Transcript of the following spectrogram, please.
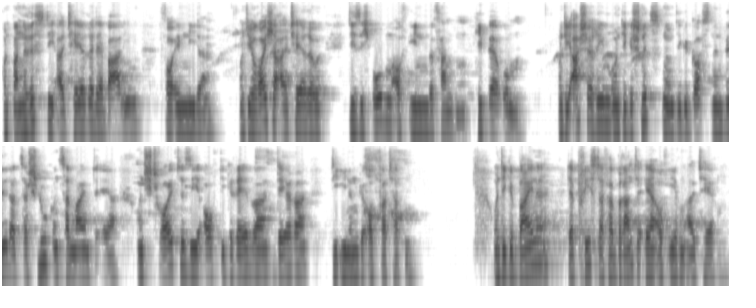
Und man riss die Altäre der Balim vor ihm nieder und die Räucheraltäre die sich oben auf ihnen befanden, hieb er um. Und die Ascherim und die geschnitzten und die gegossenen Bilder zerschlug und zermalmte er und streute sie auf die Gräber derer, die ihnen geopfert hatten. Und die Gebeine der Priester verbrannte er auf ihren Altären.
